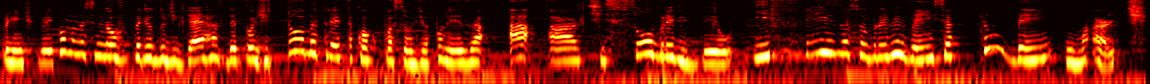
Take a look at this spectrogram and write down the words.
pra gente ver como nesse novo período de guerras, depois de toda a treta com a ocupação japonesa, a arte sobreviveu e fez da sobrevivência também uma arte.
